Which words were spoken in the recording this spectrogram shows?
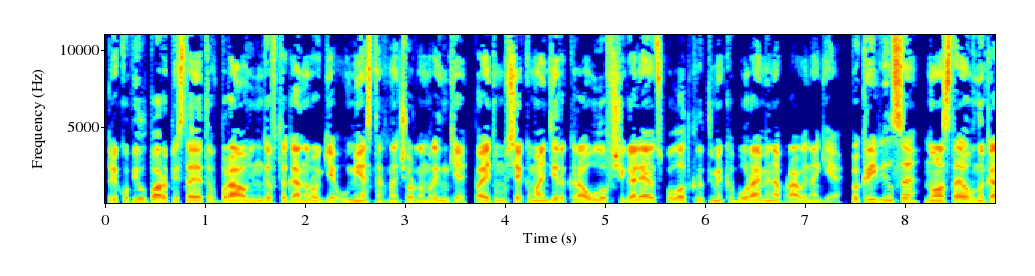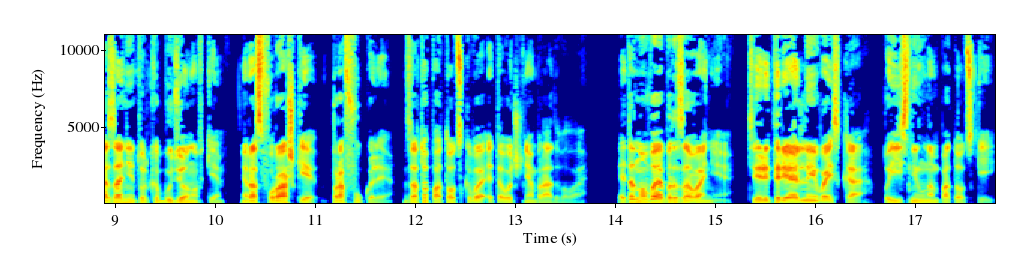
Прикупил пару пистолетов Браунинга в Таганроге у местных на черном рынке, поэтому все командиры караулов щеголяют с полуоткрытыми кобурами на правой ноге. Покривил удивился, но оставил в наказании только Буденовки, раз фуражки профукали. Зато Потоцкого это очень обрадовало. «Это новое образование. Территориальные войска», — пояснил нам Потоцкий.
